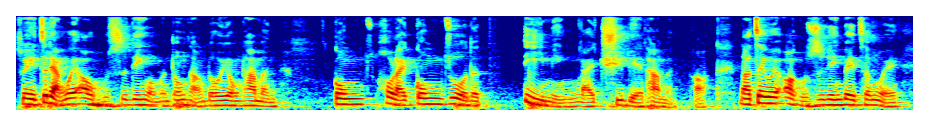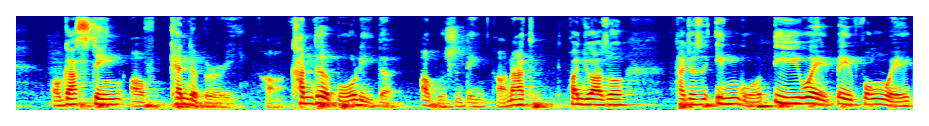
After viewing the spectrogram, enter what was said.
所以这两位奥古斯丁，我们通常都用他们工后来工作的地名来区别他们啊。那这位奥古斯丁被称为 Augustine of Canterbury 啊，坎特伯里的奥古斯丁啊。那换句话说。他就是英国第一位被封为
